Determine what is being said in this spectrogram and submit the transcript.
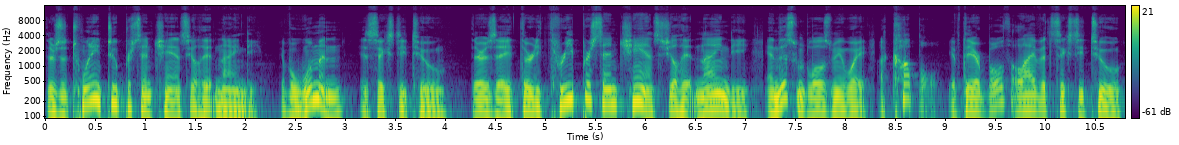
there's a 22% chance he'll hit 90. If a woman is 62, there's a 33% chance she'll hit 90. And this one blows me away. A couple, if they are both alive at 62,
